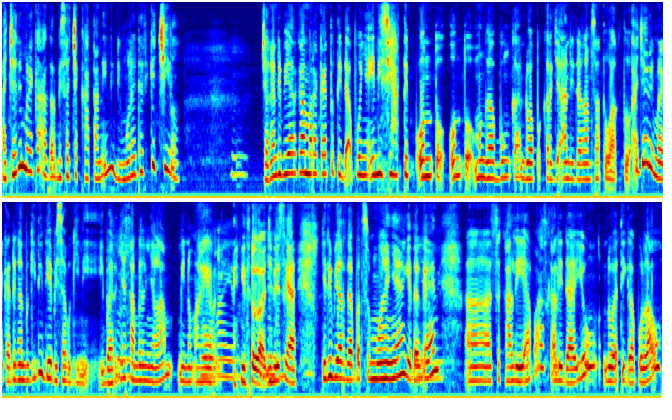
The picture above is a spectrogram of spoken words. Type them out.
ajari mereka agar bisa cekatan ini dimulai dari kecil. Mm. Jangan dibiarkan mereka itu tidak punya inisiatif untuk untuk menggabungkan dua pekerjaan di dalam satu waktu. Ajari mereka dengan begini dia bisa begini. Ibaratnya sambil nyelam minum air, air. gitu loh. Jadi sekali, jadi biar dapat semuanya gitu Iya, kan. iya. Eh, sekali apa? Sekali dayung dua tiga pulau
